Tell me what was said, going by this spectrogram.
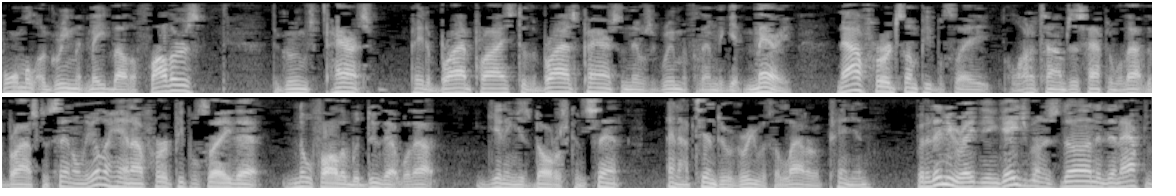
formal agreement made by the fathers. The groom's parents paid a bride price to the bride's parents, and there was agreement for them to get married. Now I've heard some people say a lot of times this happened without the bride's consent. On the other hand, I've heard people say that no father would do that without getting his daughter's consent, and I tend to agree with the latter opinion. But at any rate, the engagement is done, and then after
